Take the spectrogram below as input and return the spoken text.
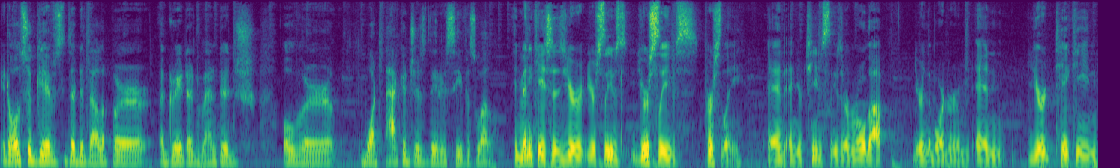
It also gives the developer a great advantage over what packages they receive as well. In many cases, your, your sleeves, your sleeves personally, and, and your team sleeves are rolled up. You're in the boardroom, and you're taking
